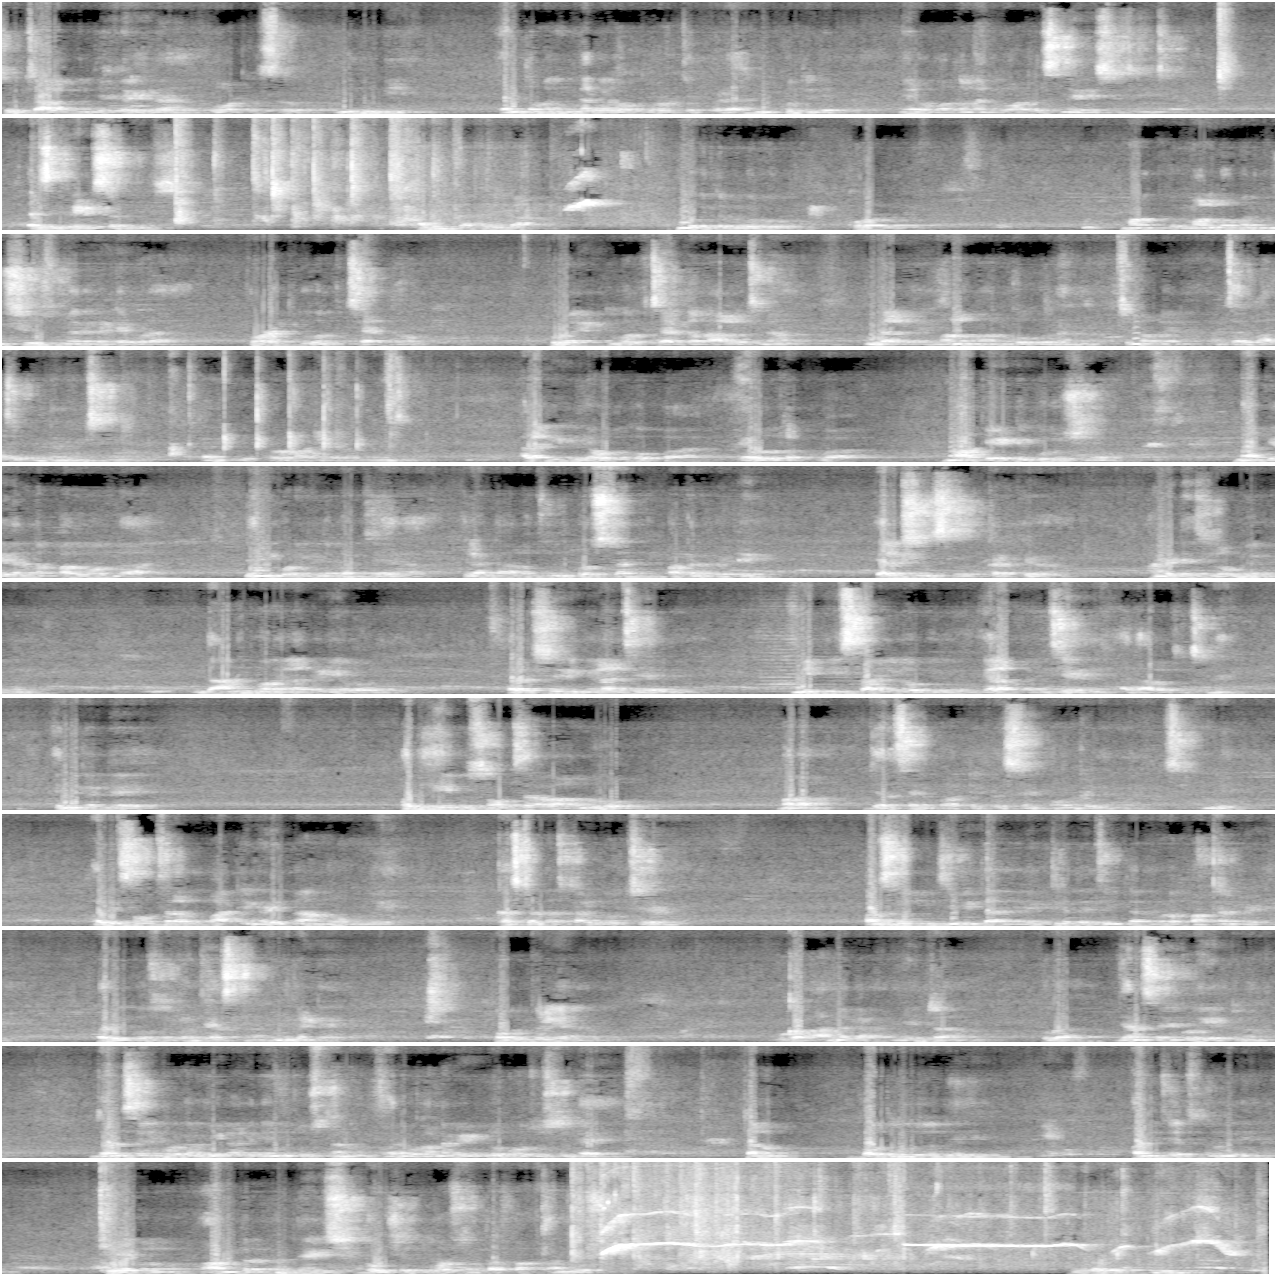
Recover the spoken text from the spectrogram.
So చాలా మంది చెప్పారు ఇక్కడ ఓటర్స్ మీరు మీ ఎంతమంది ఇందాక ఒక కుర్రోడు చెప్పాడా? మీ కొద్ది చెప్పాడు. నేను వంద మంది ఓటర్స్ రిజిస్టర్ చేయించాను. దట్స్ గ్రేట్ సర్వీస్ అది అది కాదు. ఇద్దరు ముగ్గురు కుర్రోళ్ళు. మనకు మనలో మన ఇష్యూస్ మీద కంటే కూడా ప్రొడక్ట్ వర్క్ చేద్దాం. ప్రొయాక్టివ్ వర్క్ చేద్దాం ఆలోచన ఉండాలి. మనం అనుకోకూడదు చిన్నవాళ్ళైనా అని చాలా బాగా చెప్పింది అనిపించింది కానీ ఎవరు మాట్లాడారు అలాగే ఇక్కడ ఎవరు గొప్ప ఎవరు తక్కువ నాకేంటి పురుషులు నాకేదన్నా పదవి ఉందా నేను కూడా కింద పనిచేయాలా ఇలాంటి ఆలోచన ప్రస్తుతానికి పక్కన పెట్టి ఎలక్షన్స్ కరెక్ట్గా హండ్రెడ్ డేస్ లోపే ఉంది దానికి మనం ఎలా రెడీ అవ్వాలి? ఎలక్షనింగ్ ఎలా చేయాలి? మీ స్థాయిలో మీరు ఎలా పనిచేయాలి అది ఆలోచించండి. ఎందుకంటే పదిహేను సంవత్సరాల అనుభవం మన జనసేన పార్టీ ప్రెసిడెంట్ పవన్ కళ్యాణ్ గారికి ఉంది పది సంవత్సరాల పార్టీ నడిపిన అనుభవం ఉంది. కష్ట నష్టాలు దూరం పర్సనల్ జీవితాన్ని వ్యక్తిగత జీవితాన్ని కూడా పక్కన పెట్టి ప్రజల కోసం పనిచేస్తున్నాను ఎందుకంటే పవన్ కళ్యాణ్ ఒక అన్నగా నేను చెప్తాను. ఒక జన సైనికుడు చెప్తున్నాను. జన సైనికుడుగా మీలాంటి నేను చూస్తాను. కానీ ఒక అన్నగా ఇంట్లో కూడా చూస్తుంటే తను బతుకుతుంది పని చేస్తుంది కేవలం ఆంధ్రప్రదేశ్ భవిష్యత్తు కోసం తప్ప తన ఒక వ్యక్తి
